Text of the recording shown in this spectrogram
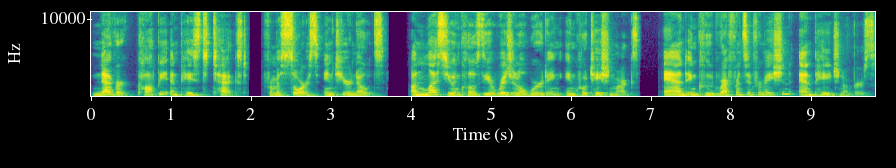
Never copy and paste text from a source into your notes unless you enclose the original wording in quotation marks and include reference information and page numbers.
